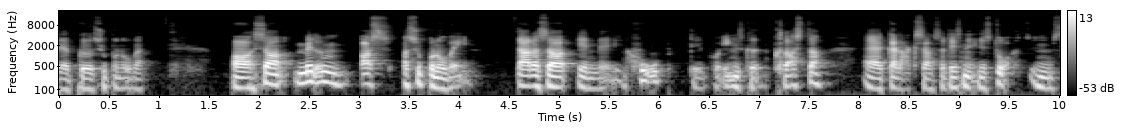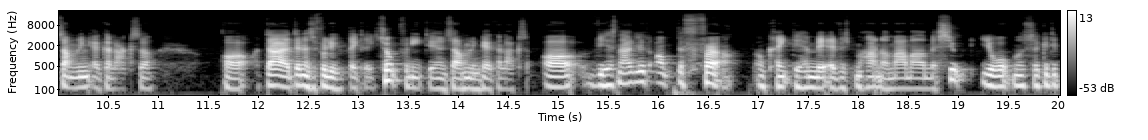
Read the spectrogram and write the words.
er gået supernova. Og så mellem os og supernovaen, der er der så en, en hob, det er på engelsk hedder cluster af galakser, så det er sådan en stor en samling af galakser. Og der, den er selvfølgelig rigtig, rigtig tung, fordi det er en samling af galakser. Og vi har snakket lidt om det før, omkring det her med, at hvis man har noget meget, meget massivt i rummet, så kan det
